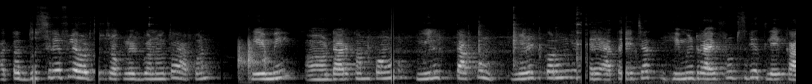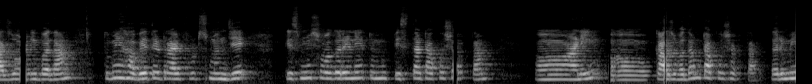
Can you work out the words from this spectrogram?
आता दुसरे फ्लेवरचे चॉकलेट बनवतोय आपण. हे मी डार्क कंपाऊंड मिल्क टाकून मेल्ट करून घेतले आता याच्यात हे मी ड्रायफ्रुट्स घेतले काजू आणि बदाम. तुम्ही हवे ते ड्रायफ्रुट्स म्हणजे किसमिस वगैरे नाही तुम्ही पिस्ता टाकू शकता. आणि काजू बदाम टाकू शकता. तर मी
